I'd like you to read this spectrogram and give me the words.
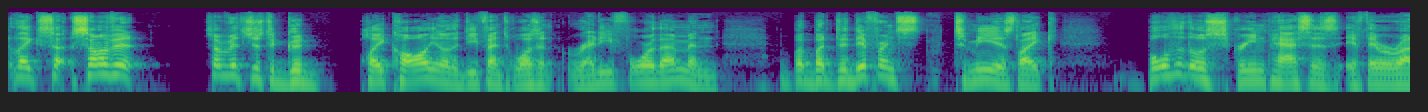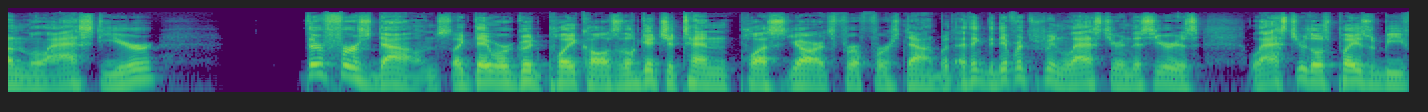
like so, some of it, some of it's just a good play call. You know, the defense wasn't ready for them, and but but the difference to me is like both of those screen passes, if they were run last year, they're first downs. Like they were good play calls. They'll get you 10 plus yards for a first down. But I think the difference between last year and this year is last year those plays would be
